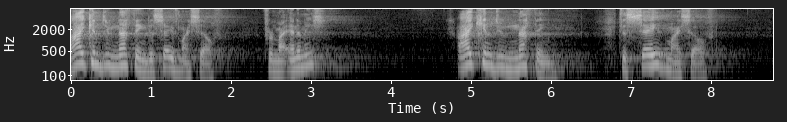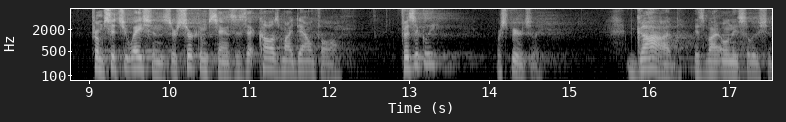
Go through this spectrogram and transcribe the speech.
I can do nothing to save myself from my enemies. I can do nothing to save myself from situations or circumstances that cause my downfall, physically or spiritually. God is my only solution.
